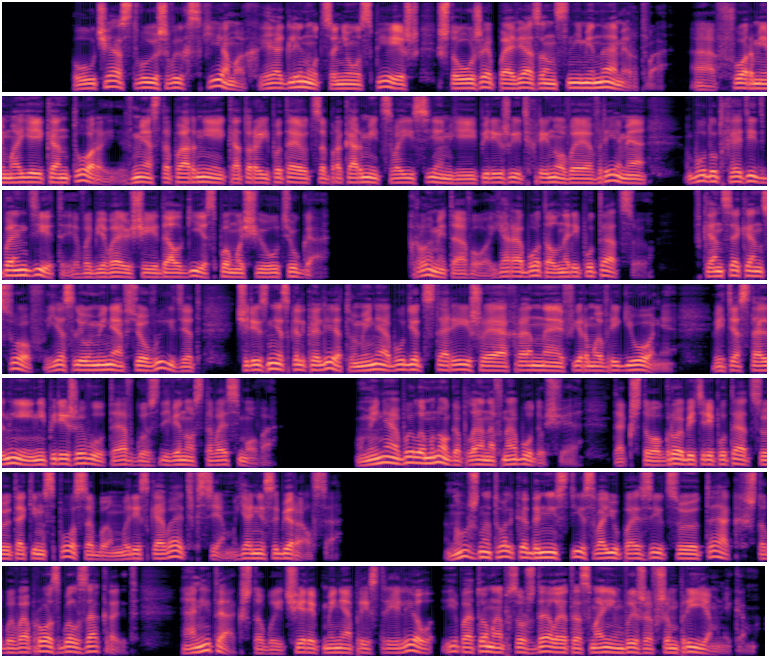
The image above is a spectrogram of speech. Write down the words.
Поучаствуешь в их схемах и оглянуться не успеешь, что уже повязан с ними намертво. А в форме моей конторы, вместо парней, которые пытаются прокормить свои семьи и пережить хреновое время, будут ходить бандиты, выбивающие долги с помощью утюга. Кроме того, я работал на репутацию. В конце концов, если у меня все выйдет, через несколько лет у меня будет старейшая охранная фирма в регионе — ведь остальные не переживут август 98-го. У меня было много планов на будущее, так что гробить репутацию таким способом и рисковать всем я не собирался. Нужно только донести свою позицию так, чтобы вопрос был закрыт, а не так, чтобы череп меня пристрелил и потом обсуждал это с моим выжившим преемником.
